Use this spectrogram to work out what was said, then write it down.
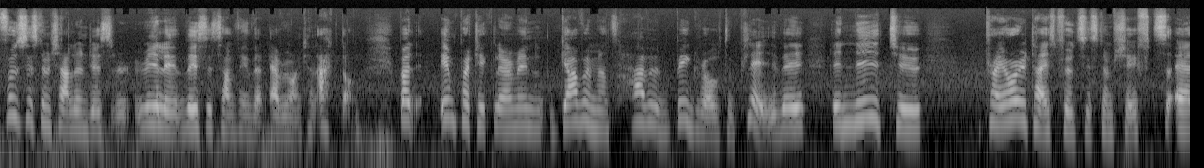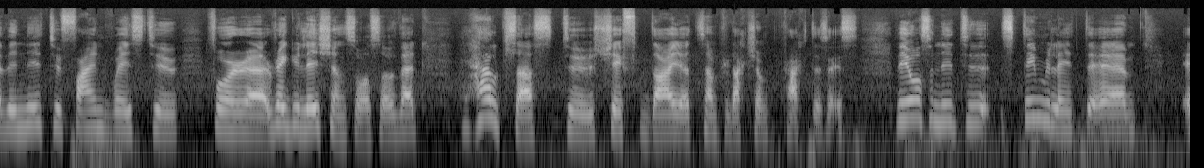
food system challenges. Really, this is something that everyone can act on. But in particular, I mean, governments have a big role to play. They they need to prioritize food system shifts. Uh, they need to find ways to for uh, regulations also that helps us to shift diets and production practices. They also need to stimulate um, uh,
